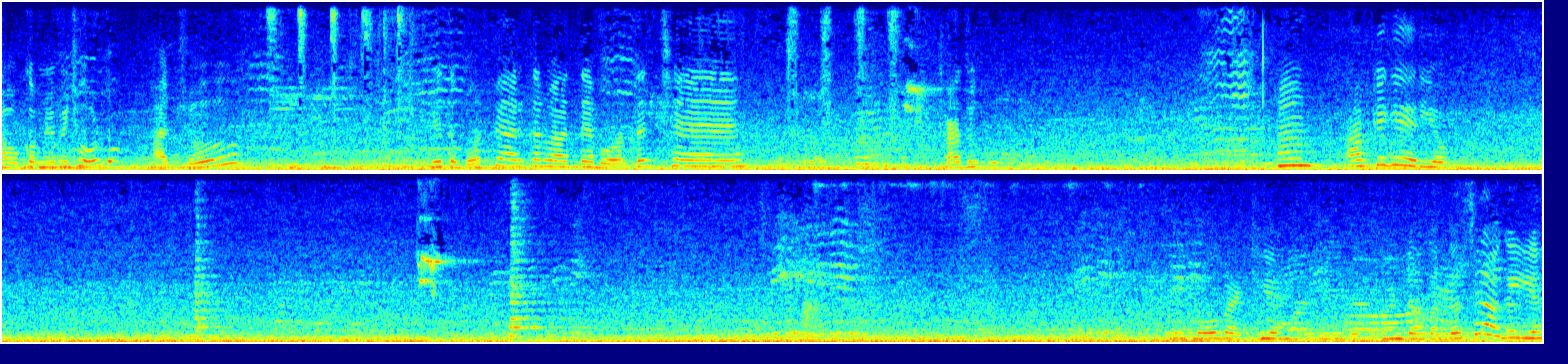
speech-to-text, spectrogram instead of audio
आओ, कमरे में छोड़ दो। आजो। ये तो बहुत प्यार करवाता है, बहुत अच्छा है। हाँ आप क्या कह रही हो वो बैठी है हमारी डायमंड अंदर से आ गई है।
